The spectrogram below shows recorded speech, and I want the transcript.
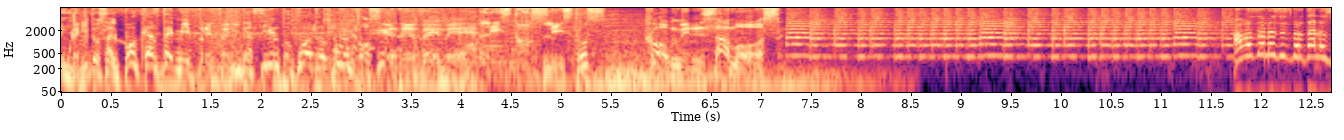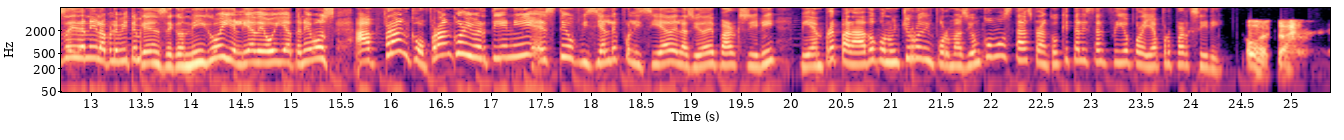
Bienvenidos al podcast de mi preferida 104.7 FM. ¿Listos? ¿Listos? ¡Comenzamos! Amazonas espartanos, soy Daniela Plevite, quédense conmigo y el día de hoy ya tenemos a Franco, Franco Libertini, este oficial de policía de la ciudad de Park City, bien preparado con un churro de información. ¿Cómo estás, Franco? ¿Qué tal está el frío por allá por Park City? Oh, está,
